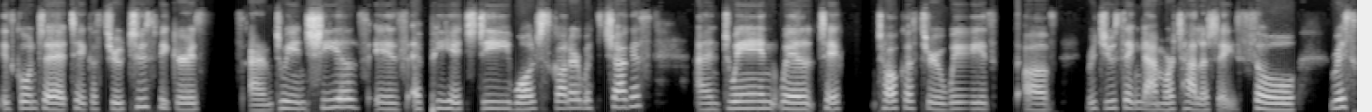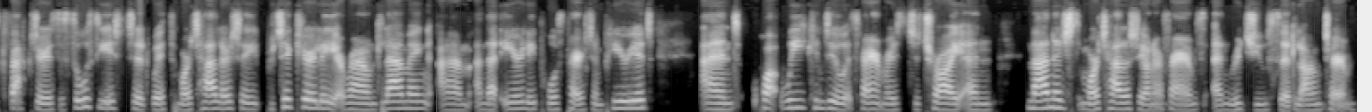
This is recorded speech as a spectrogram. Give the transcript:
is going to take us through two speakers. Um, Dwayne Shields is a PhD Walsh scholar with Teagasc, and Dwayne will take talk us through ways of reducing lamb mortality. So risk factors associated with mortality, particularly around lambing um, and that early postpartum period, and what we can do as farmers to try and manage the mortality on our farms and reduce it long term.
